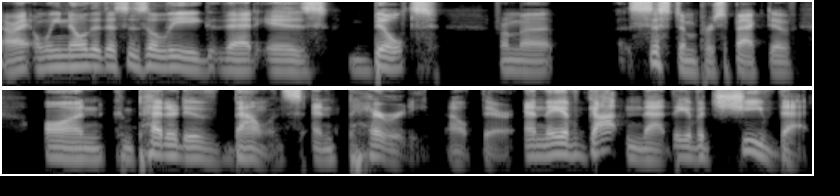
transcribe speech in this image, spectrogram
All right. And we know that this is a league that is built from a system perspective on competitive balance and parity out there. And they have gotten that, they have achieved that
